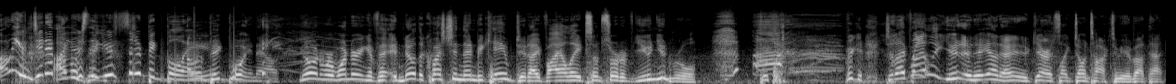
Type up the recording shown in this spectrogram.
Oh, you did it by yourself. big- You're such a big boy. I'm a big boy now. No, and we're wondering if it, no. The question then became, did I violate some sort of union rule? Because- Did I violate union? Yeah, Garrett's like, don't talk to me about that.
